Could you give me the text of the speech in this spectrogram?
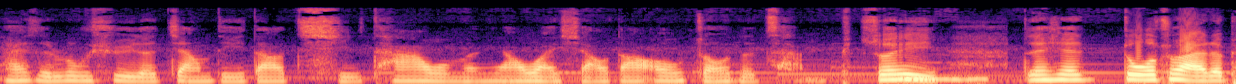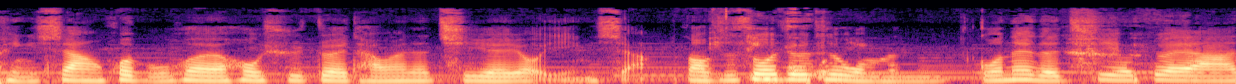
开始陆续的降低到其他我们要外销到欧洲的产品，所以那些多出来的品相会。不会后续对台湾的企业有影响。老实说，就是我们国内的企业对啊，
